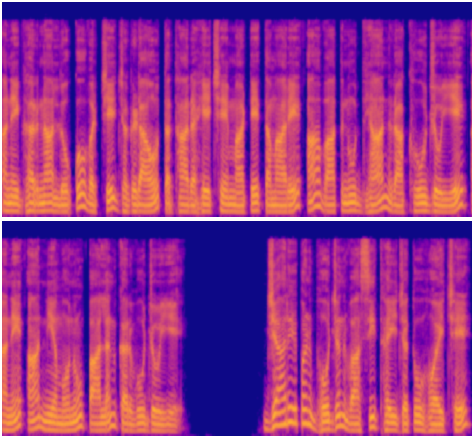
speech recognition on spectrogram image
અને ઘરના લોકો વચ્ચે ઝઘડાઓ તથા રહે છે માટે તમારે આ વાતનું ધ્યાન રાખવું જોઈએ અને આ નિયમોનું પાલન કરવું જોઈએ. જ્યારે પણ ભોજન વાસી થઈ જતું હોય છે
